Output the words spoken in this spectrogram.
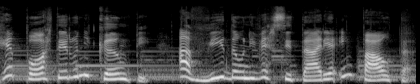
Repórter Unicamp. A vida universitária em pauta.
